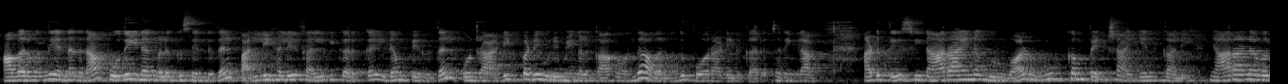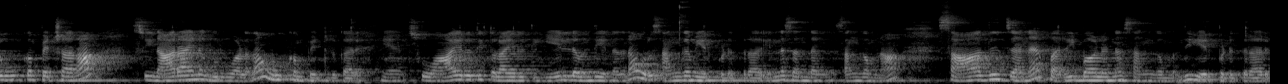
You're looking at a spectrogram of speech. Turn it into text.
அவர் வந்து என்னதுன்னா பொது இடங்களுக்கு செல்லுதல் பள்ளிகளில் கல்வி கற்க இடம் பெறுதல் போன்ற அடிப்படை உரிமைகளுக்காக வந்து அவர் வந்து போராடி இருக்கார் சரிங்களா? அடுத்து ஸ்ரீ நாராயண குருவால் ஊக்கம் பெற்ற ஐயன்காளி. யாரால் அவர் ஊக்கம் பெற்றாரா? ஸ்ரீ நாராயண குருவால் தான் ஊக்கம் பெற்றிருக்காரு. ஸோ ஆயிரத்தி தொள்ளாயிரத்தி ஏழில் வந்து என்னதுன்னா ஒரு சங்கம் ஏற்படுத்துகிறார் என்ன சந்தங் சங்கம்னா சாது ஜன பரிபாலன சங்கம் வந்து ஏற்படுத்துகிறாரு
